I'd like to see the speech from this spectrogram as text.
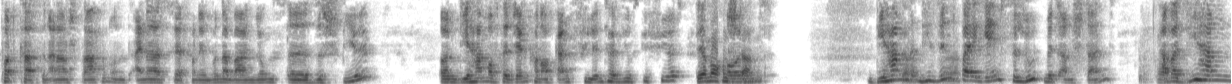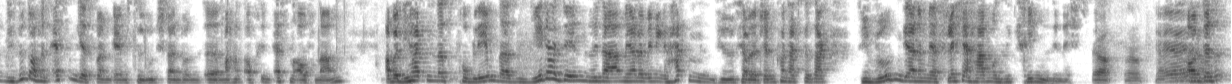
Podcasts in anderen Sprachen und einer ist ja von den wunderbaren Jungs äh, The Spiel und die haben auf der GenCon auch ganz viele Interviews geführt. Die haben auch einen Stand. Die haben, die sind ja. bei Game Salute mit am Stand, ja. aber die haben, die sind auch in Essen jetzt beim Game Salute Stand und äh, machen auch in Essen Aufnahmen. Aber die hatten das Problem, dass jeder, den sie da mehr oder weniger hatten dieses Jahr bei GenCon, hat gesagt, sie würden gerne mehr Fläche haben und sie kriegen sie nicht. Ja, ja. ja, ja, ja. Und das,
